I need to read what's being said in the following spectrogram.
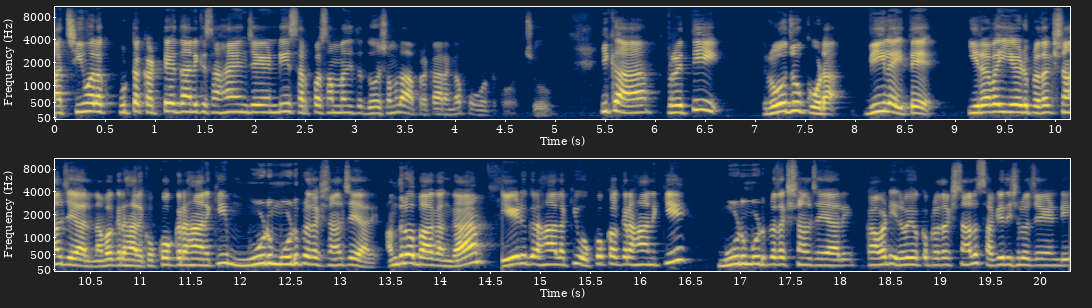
ఆ చీమలకు పుట్ట కట్టేదానికి సహాయం చేయండి సర్ప సంబంధిత దోషములు ఆ ప్రకారంగా పోగొట్టుకోవచ్చు. ఇక ప్రతి రోజు కూడా వీలైతే ఇరవై ఏడు ప్రదక్షిణాలు చేయాలి నవగ్రహాలకు. ఒక్కొక్క గ్రహానికి మూడు మూడు ప్రదక్షిణాలు చేయాలి. అందులో భాగంగా ఏడు గ్రహాలకి ఒక్కొక్క గ్రహానికి మూడు మూడు ప్రదక్షిణాలు చేయాలి. కాబట్టి ఇరవై ఒక్క ప్రదక్షిణాలు సవ్య దిశలో చేయండి.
